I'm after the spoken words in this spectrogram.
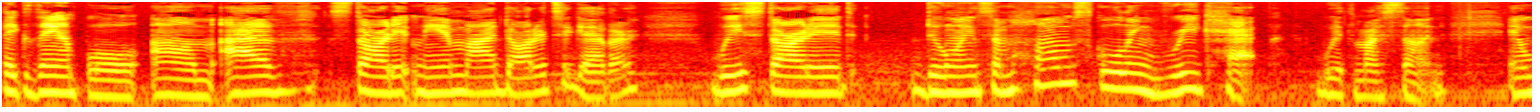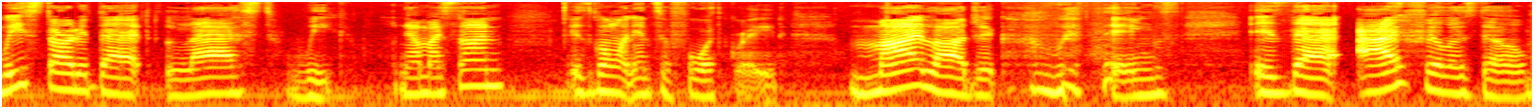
example, um, I've started me and my daughter together. We started doing some homeschooling recap with my son, and we started that last week. Now, my son is going into fourth grade. My logic with things is that I feel as though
